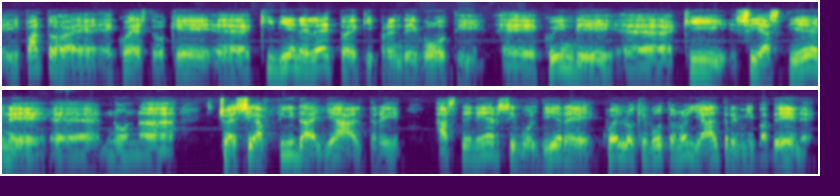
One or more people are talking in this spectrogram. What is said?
il fatto è, è, questo, che eh, chi viene eletto è chi prende i voti e quindi eh, chi si astiene, eh, non, cioè si affida agli altri. Astenersi vuol dire quello che votano gli altri mi va bene.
